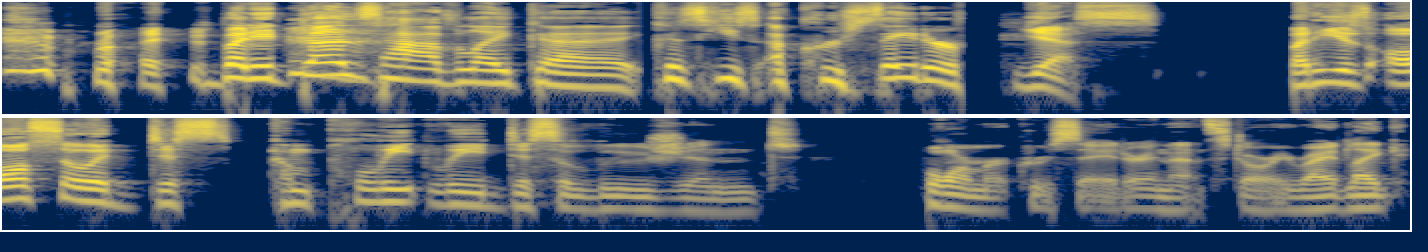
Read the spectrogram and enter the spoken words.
right but it does have like a because he's a crusader. yes but he is also a dis completely disillusioned former crusader in that story right like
